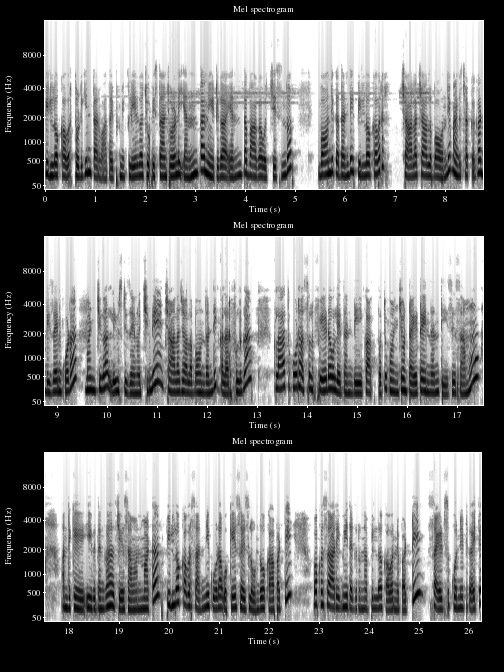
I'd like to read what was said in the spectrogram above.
పిల్లో కవర్ తొడిగిన తర్వాత ఇప్పుడు మీకు క్లియర్గా చూపిస్తాను చూడండి ఎంత నీట్గా ఎంత బాగా వచ్చేసిందో. బాగుంది కదండి పిల్లో కవర్. చాలా చాలా బాగుంది. మనకి చక్కగా డిజైన్ కూడా మంచిగా లీవ్స్ డిజైన్ వచ్చింది. చాలా చాలా బాగుందండి కలర్ఫుల్గా. క్లాత్ కూడా అసలు ఫేడ్ అవ్వలేదండి. కాకపోతే కొంచెం టైట్ అయిందని తీసేసాము. అందుకే ఈ విధంగా చేసామన్నమాట. పిల్లో కవర్స్ అన్నీ కూడా ఒకే సైజులో ఉండవు కాబట్టి ఒకసారి మీ దగ్గర ఉన్న పిల్లో కవర్ని బట్టి సైడ్స్ కొన్నిటికైతే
